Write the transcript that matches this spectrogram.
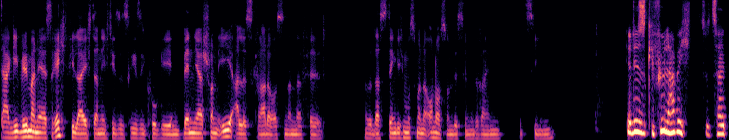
Da will man ja erst recht vielleicht dann nicht dieses Risiko gehen, wenn ja schon eh alles gerade auseinanderfällt. Also das, denke ich, muss man da auch noch so ein bisschen mit reinbeziehen. Ja, dieses Gefühl habe ich zurzeit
